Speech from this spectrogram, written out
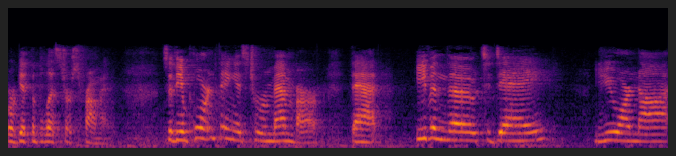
or get the blisters from it. So the important thing is to remember that even though today you are not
